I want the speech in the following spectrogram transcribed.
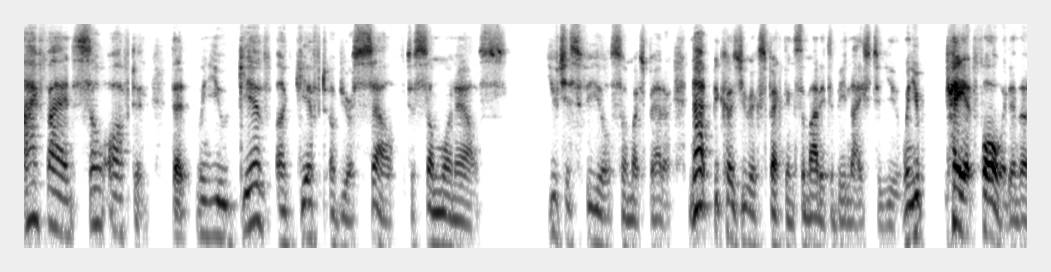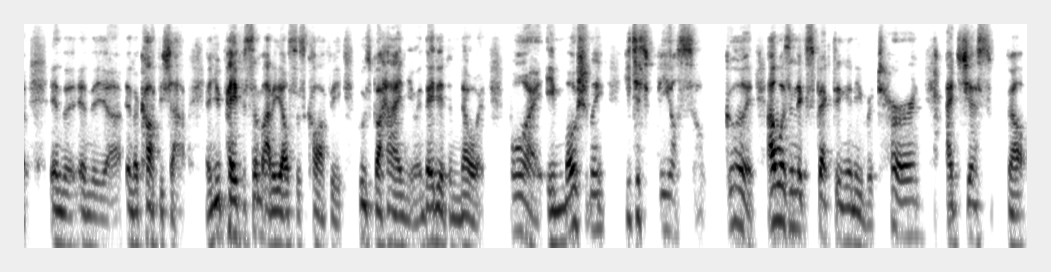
I find so often that when you give a gift of yourself to someone else, you just feel so much better. Not because you're expecting somebody to be nice to you. When you pay it forward in the in the in the uh, in the coffee shop and you pay for somebody else's coffee who's behind you and they didn't know it boy emotionally you just feel so good i wasn't expecting any return i just felt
